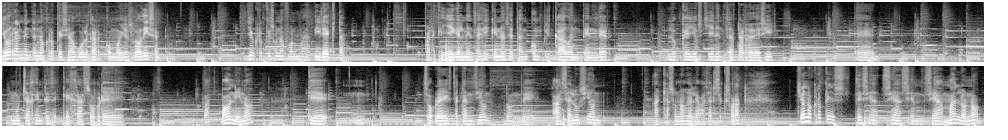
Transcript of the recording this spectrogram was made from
Yo realmente no creo que sea vulgar como ellos lo dicen. Yo creo que es una forma directa para que llegue el mensaje y que no sea tan complicado entender lo que ellos quieren tratar de decir. Eh, mucha gente se queja sobre Bad Bunny, ¿no? Que mm, sobre esta canción donde hace alusión a que a su novia le va a hacer sexo oral. Yo no creo que este sea, malo, ¿no?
